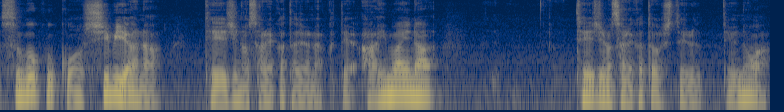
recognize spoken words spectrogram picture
すごくこうシビアな提示のされ方じゃなくて曖昧な提示のされ方をしてるっていうのは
